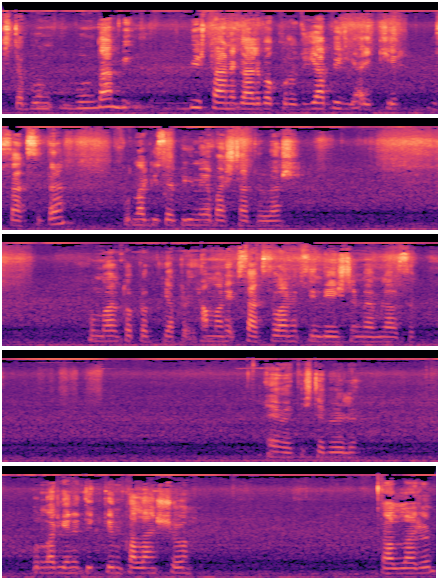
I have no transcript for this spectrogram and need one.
İşte bundan bir, bir tane galiba kurudu. Ya bir ya iki bu saksıdan. Bunlar güzel büyümeye başladılar. Bunların toprak yaprak hemen hep saksıların hepsini değiştirmem lazım. Evet işte böyle. Bunlar yeni diktiğim kalan şu dallarım.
